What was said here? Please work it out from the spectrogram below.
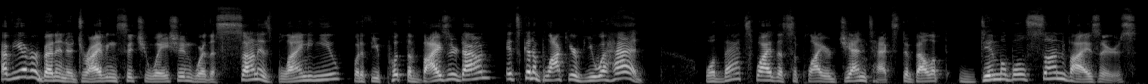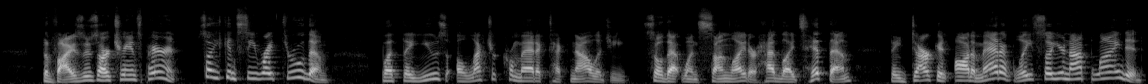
Have you ever been in a driving situation where the sun is blinding you, but if you put the visor down, it's going to block your view ahead? Well, that's why the supplier Gentex developed dimmable sun visors. The visors are transparent, so you can see right through them, but they use electrochromatic technology so that when sunlight or headlights hit them, they darken automatically so you're not blinded.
